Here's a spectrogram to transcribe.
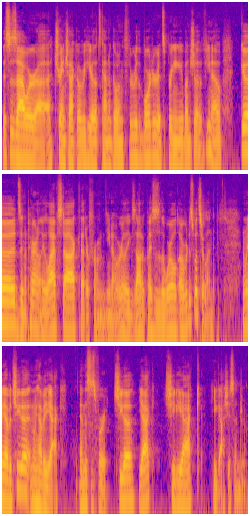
This is our uh, train track over here that's kind of going through the border. It's bringing a bunch of, you know, goods and apparently livestock that are from, you know, really exotic places of the world over to Switzerland. And we have a cheetah and we have a yak. And this is for cheetah, yak, Chediak, Higashi syndrome.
